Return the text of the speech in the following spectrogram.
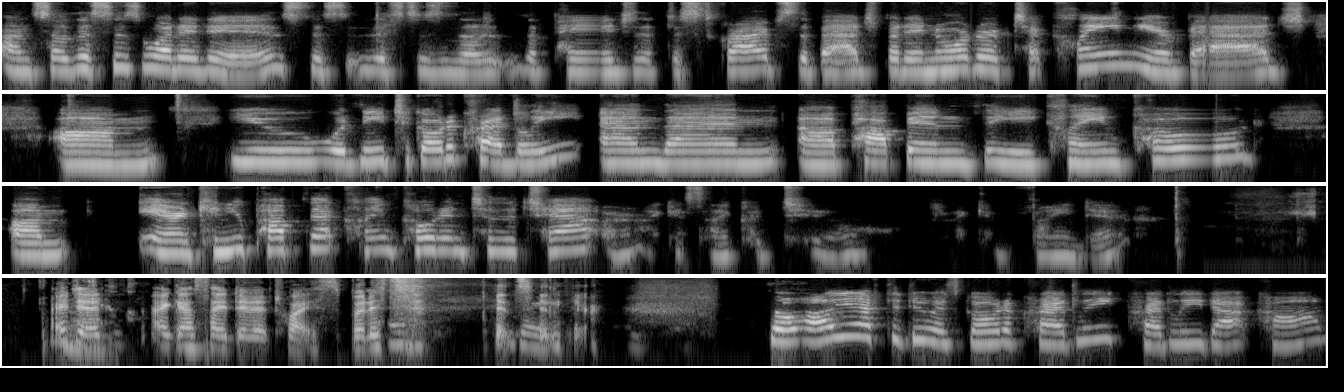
and so this is what it is. This this is the the page that describes the badge. But in order to claim your badge, um, you would need to go to Credly and then uh, pop in the claim code. Um, Erin, can you pop that claim code into the chat? Or I guess I could too, if I can find it. I did. I guess I did it twice, but it's it's in there. So all you have to do is go to Credly, credly.com,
